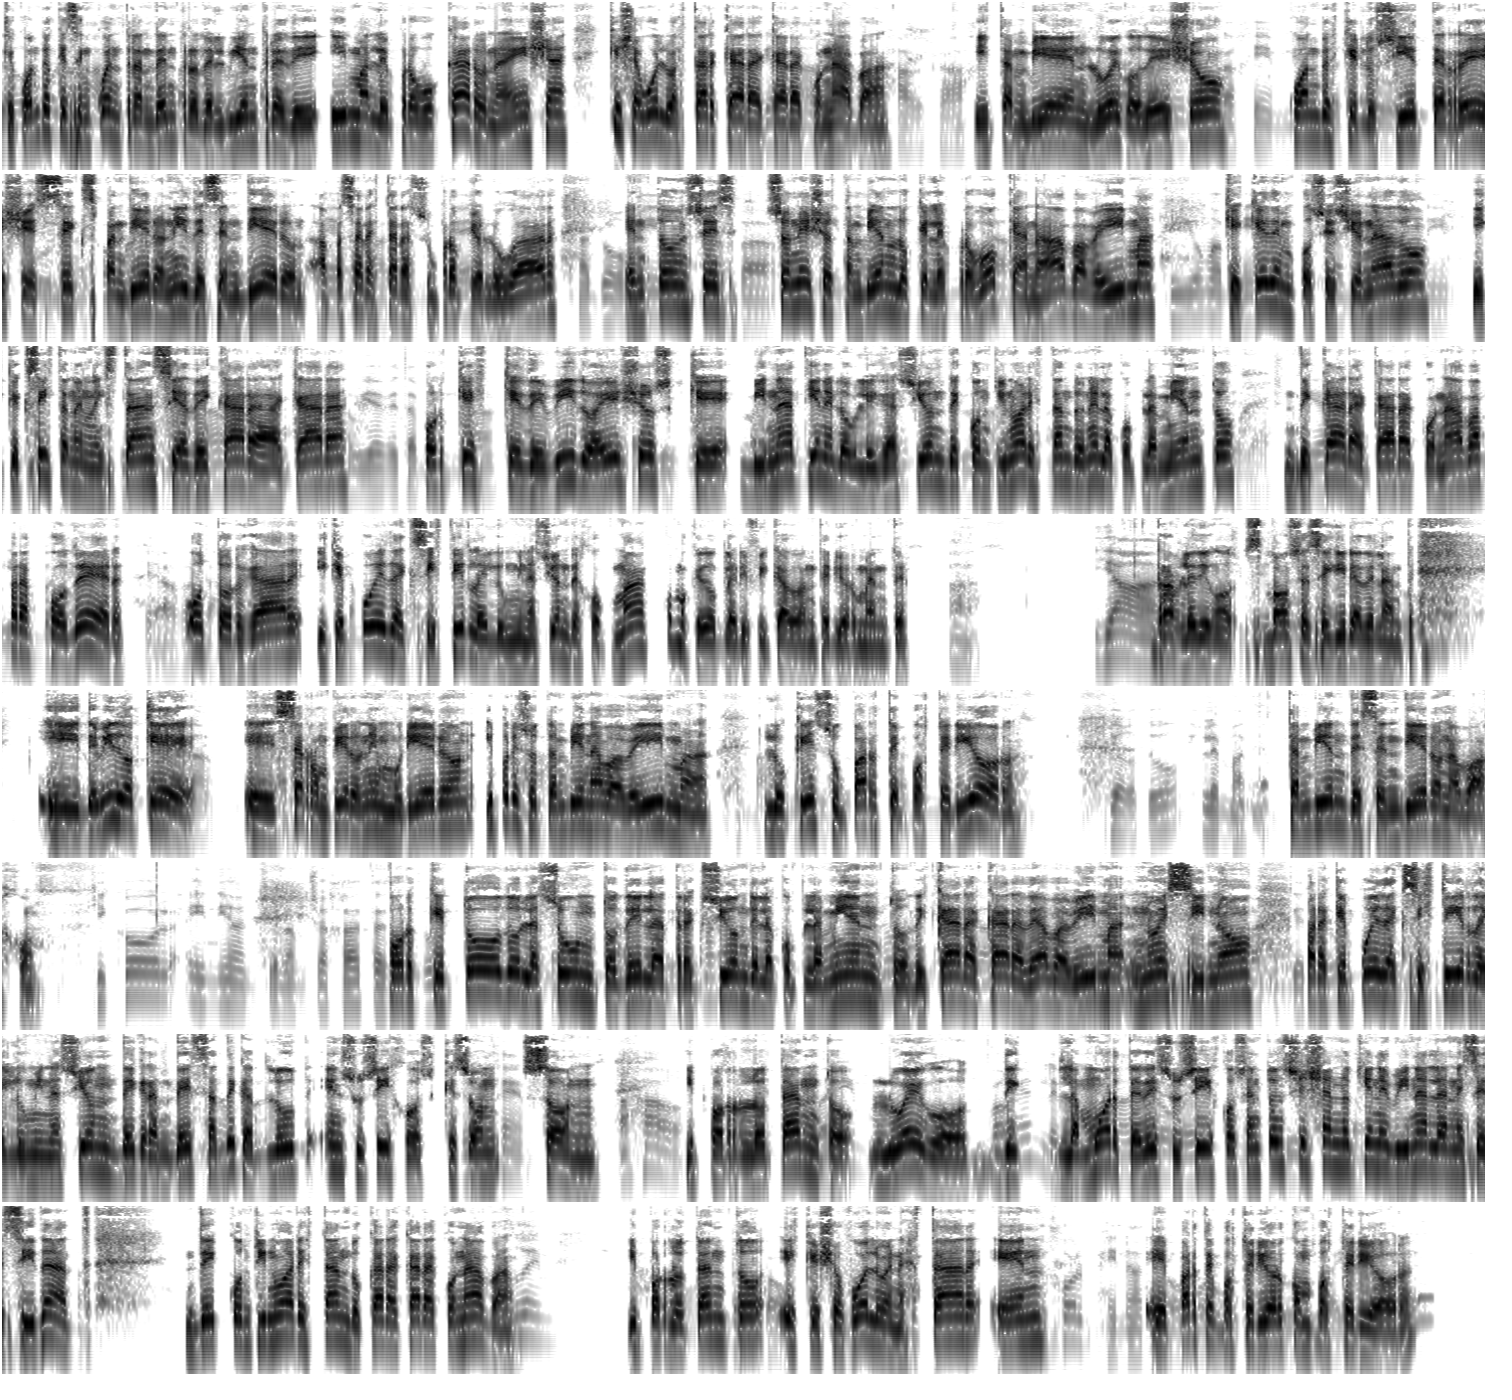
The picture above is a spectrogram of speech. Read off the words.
que cuando es que se encuentran dentro del vientre de Ima le provocaron a ella que ella vuelva a estar cara a cara con Abba. Y también luego de ello, cuando es que los siete reyes se expandieron y descendieron a pasar a estar a su propio lugar, entonces son ellos también los que les provocan a Abba Ima que queden posesionados y que existan en la instancia de cara a cara, porque es que debido a ellos que Binah tiene la obligación de continuar estando en el acoplamiento de cara a cara con Abba para poder otorgar y que pueda existir la iluminación de Jokmah, como quedó clarificado anteriormente. Rav le digo, vamos a seguir adelante. Y debido a que eh, se rompieron y murieron, y por eso también Abba Beima, lo que es su parte posterior, también descendieron abajo porque todo el asunto de la atracción del acoplamiento de cara a cara de Abba Bima no es sino para que pueda existir la iluminación de grandeza de Gadlut en sus hijos, que son Son. Y por lo tanto, luego de la muerte de sus hijos, entonces ya no tiene Bina la necesidad de continuar estando cara a cara con Abba y por lo tanto es que ellos vuelven a estar en eh, parte posterior con posterior.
